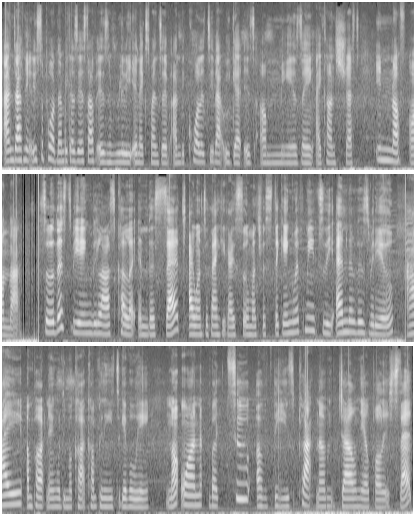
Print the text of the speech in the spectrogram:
and definitely support them because their stuff is really inexpensive and the quality that we get is amazing. I can't stress enough on that so this being the last color in this set i want to thank you guys so much for sticking with me to the end of this video. I am partnering with the Makartt company to give away not one but two of these platinum gel nail polish sets.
